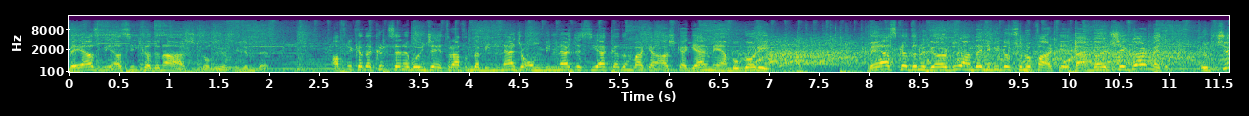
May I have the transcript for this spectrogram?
beyaz bir asil kadına aşık oluyor filmde. Afrika'da 40 sene boyunca etrafında binlerce, on binlerce siyah kadın varken aşka gelmeyen bu goril... Beyaz kadını gördüğü anda libidosunu fark ediyor. Ben böyle bir şey görmedim. Irkçı.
